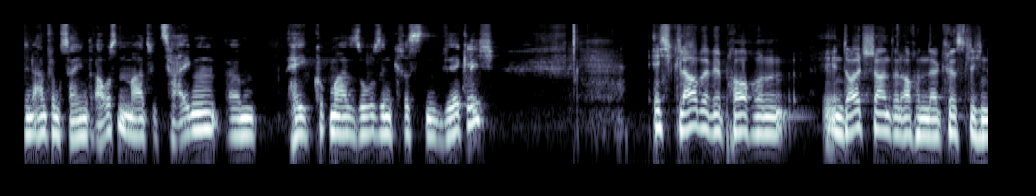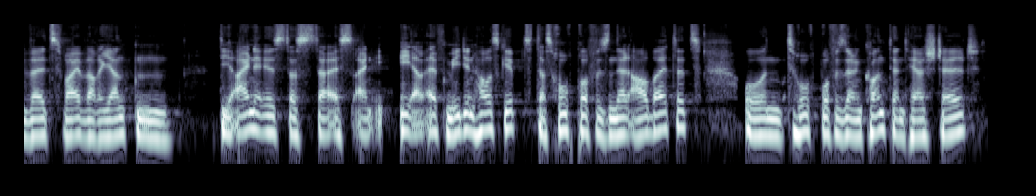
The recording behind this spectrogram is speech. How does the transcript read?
in Anführungszeichen draußen, mal zu zeigen, ähm, hey, guck mal, so sind Christen wirklich? Ich glaube, wir brauchen in Deutschland und auch in der christlichen Welt zwei Varianten. Die eine ist, dass da es ein ERF-Medienhaus gibt, das hochprofessionell arbeitet und hochprofessionellen Content herstellt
